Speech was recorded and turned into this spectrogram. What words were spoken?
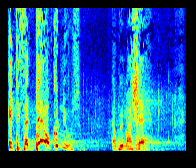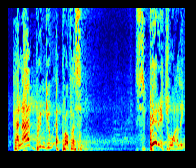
It is a day of good news, and we must share. Can I bring you a prophecy? Spiritually,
